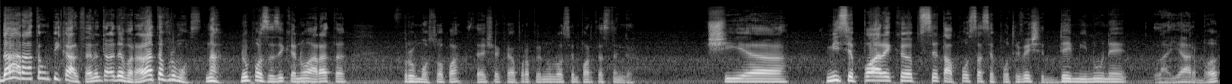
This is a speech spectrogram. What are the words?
Dar arată un pic altfel, într-adevăr. Arată frumos. Na, nu pot să zic că nu arată frumos. Opa, stai așa că aproape nu-l o în partea stângă. Și... Uh, mi se pare că setup-ul ăsta se potrivește de minune la iarbă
